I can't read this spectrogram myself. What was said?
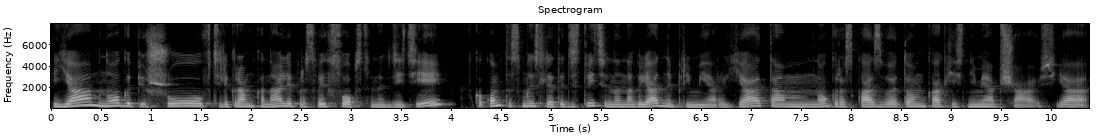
Я много пишу в телеграм-канале про своих собственных детей. В каком-то смысле это действительно наглядный пример. Я там много рассказываю о том, как я с ними общаюсь. Я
